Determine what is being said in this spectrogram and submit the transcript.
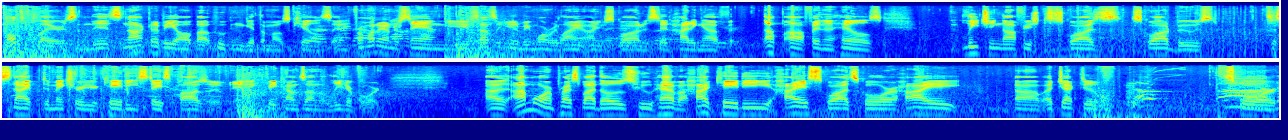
multiplayers, and it's not going to be all about who can get the most kills. And from what I understand, you, sounds like you're going to be more reliant on your squad instead of hiding up, up off in the hills, leeching off your squad's squad boost to snipe to make sure your KD stays positive and it becomes on the leaderboard. Uh, I'm more impressed by those who have a high KD, high squad score, high uh, objective score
